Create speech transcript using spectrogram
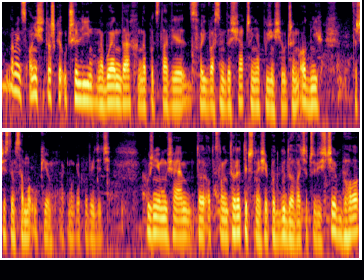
No więc oni się troszkę uczyli na błędach, na podstawie swoich własnych doświadczeń, a później się uczyłem od nich. Też jestem samoukiem, tak mogę powiedzieć. Później musiałem to od strony teoretycznej się podbudować oczywiście, bo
